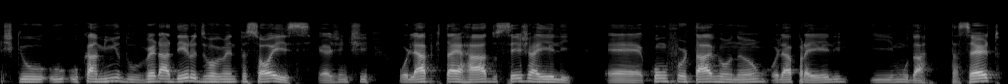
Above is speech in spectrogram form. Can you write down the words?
acho que o, o, o caminho do verdadeiro desenvolvimento pessoal é esse: é a gente olhar para o que está errado, seja ele é, confortável ou não, olhar para ele e mudar, tá certo?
